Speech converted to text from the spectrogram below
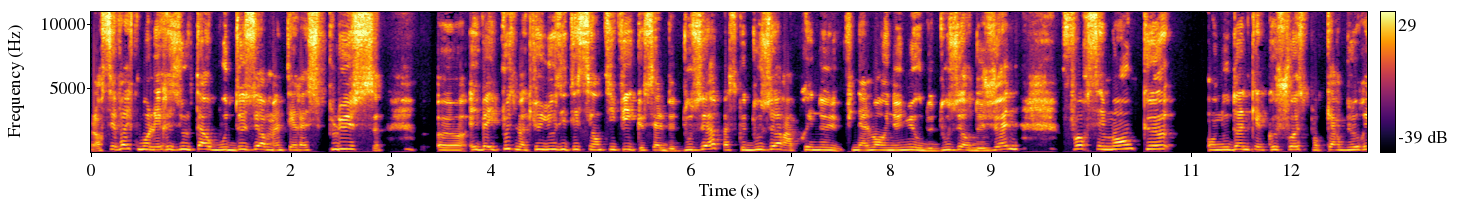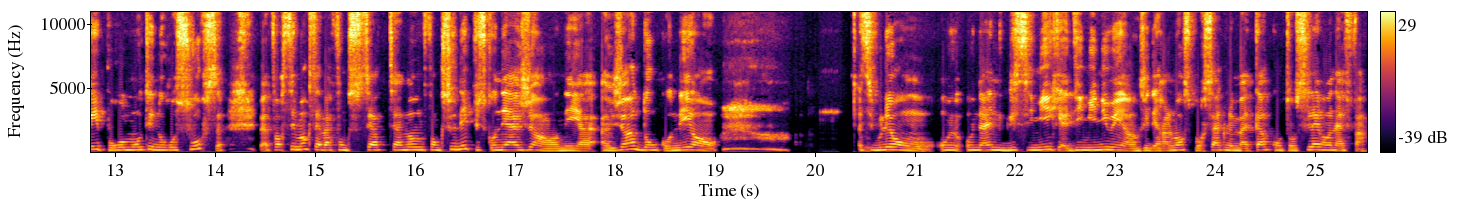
Alors, c'est vrai que moi, les résultats au bout de deux heures m'intéressent plus, euh, éveillent plus ma curiosité scientifique que celle de 12 heures, parce que 12 heures après finalement une nuit ou de 12 heures de jeûne, forcément que on nous donne quelque chose pour carburer, pour remonter nos ressources, bah forcément que ça va certainement fonctionner puisqu'on est à jeun. On est à, jeun, donc on est en, si vous voulez, on, a une glycémie qui a diminué. Hein. Généralement, c'est pour ça que le matin, quand on se lève, on a faim.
